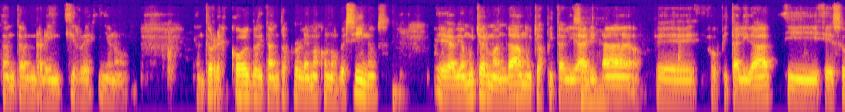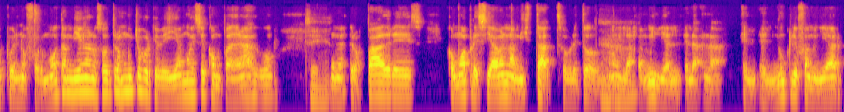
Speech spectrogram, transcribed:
tanta re, you know, tanto rescoldo y tantos problemas con los vecinos. Eh, había mucha hermandad, mucha hospitalidad, eh, hospitalidad y eso pues nos formó también a nosotros mucho porque veíamos ese compadrazgo de nuestros padres, cómo apreciaban la amistad, sobre todo, y la familia, el, el, núcleo familiar,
